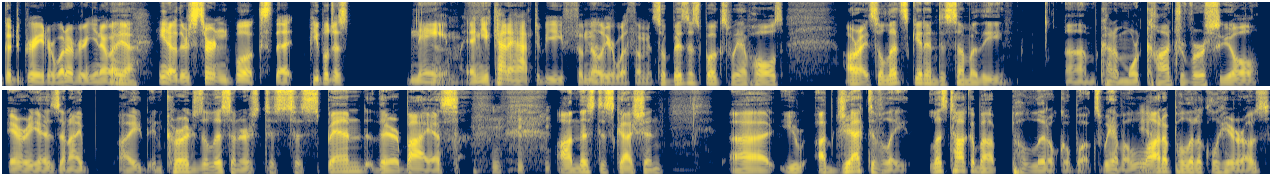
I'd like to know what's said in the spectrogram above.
good to great or whatever, you know. Oh, and, yeah. You know, there's certain books that people just name and you kind of have to be familiar with them. So business books, we have holes. All right, so let's get into some of the um, kind of more controversial areas, and I I encourage the listeners to suspend their bias on this discussion. Uh, you objectively, let's talk about political books. We have a lot of political heroes.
